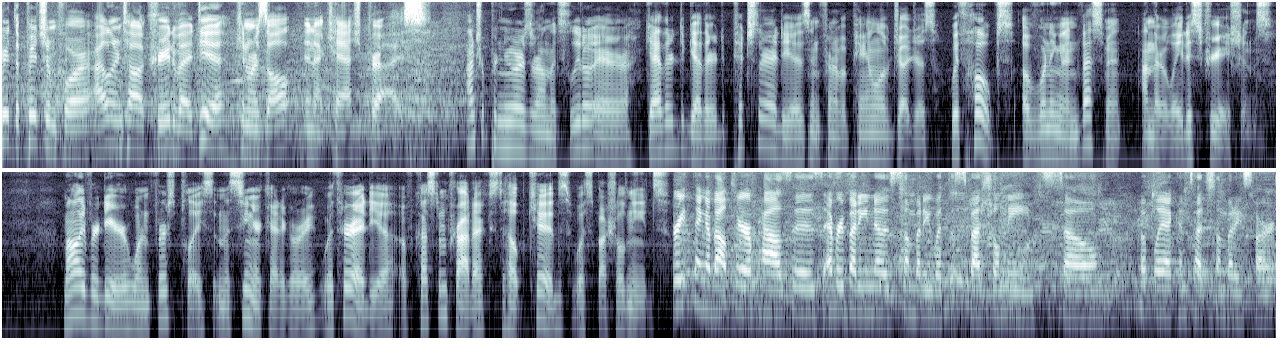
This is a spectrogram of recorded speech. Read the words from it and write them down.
Here at the Pitch and Pour, I learned how a creative idea can result in a cash prize. Entrepreneurs around the Toledo area gathered together to pitch their ideas in front of a panel of judges with hopes of winning an investment on their latest creations. Molly Verdier won first place in the senior category with her idea of custom products to help kids with special needs. Great thing about TheraPals is everybody knows somebody with the special needs, so hopefully I can touch somebody's heart.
